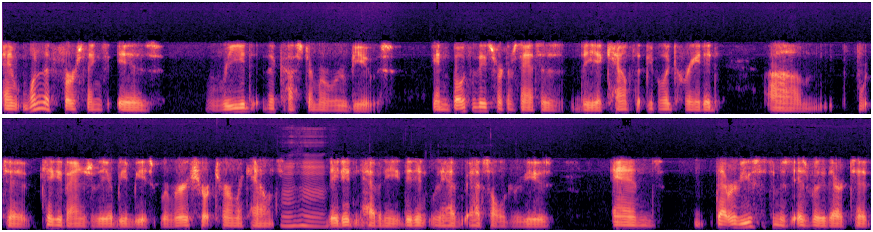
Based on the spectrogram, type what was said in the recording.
and one of the first things is read the customer reviews. In both of these circumstances, the accounts that people had created um, for, to take advantage of the Airbnbs were very short-term accounts. Mm-hmm. They didn't have any. They didn't really have, have solid reviews, and that review system is, is really there to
